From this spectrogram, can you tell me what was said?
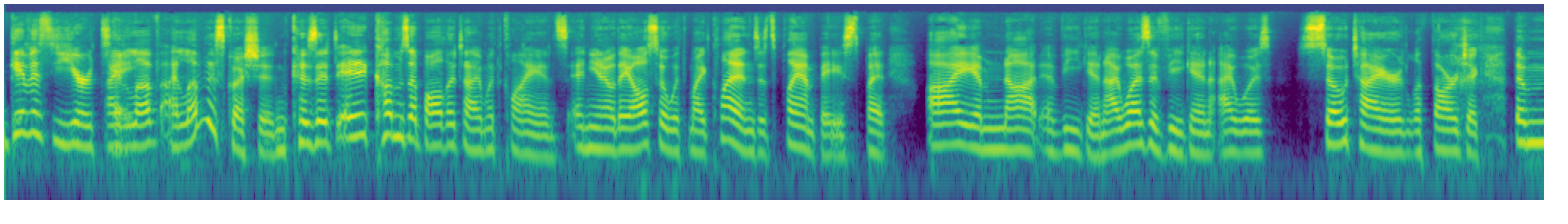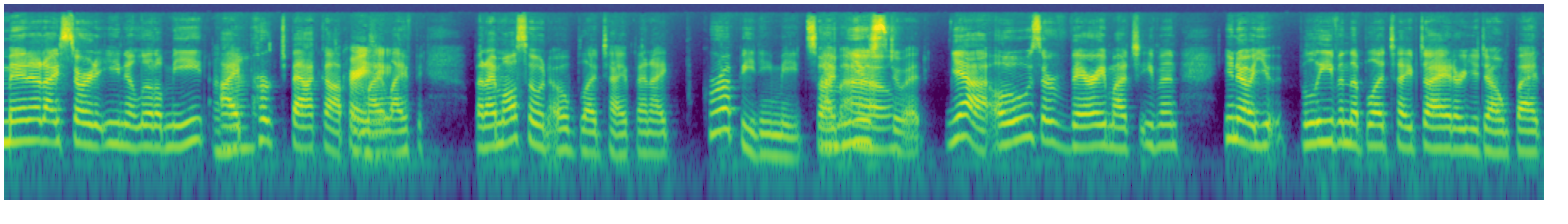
Give us your take. I love I love this question because it it comes up all the time with clients. And you know, they also with my cleanse, it's plant-based, but I am not a vegan. I was a vegan. I was so tired, lethargic. The minute I started eating a little meat, I Mhm. perked back up in my life. But I'm also an O blood type and I grew up eating meat. So I'm, I'm used to it. Yeah, O's are very much even, you know, you believe in the blood type diet or you don't, but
